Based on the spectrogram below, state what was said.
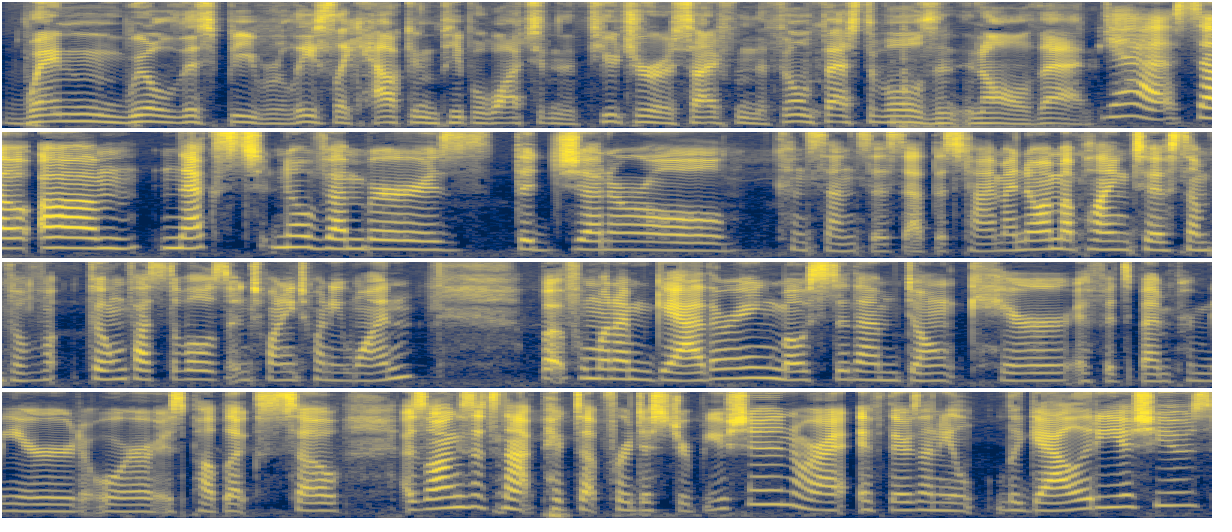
when will this be released? Like, how can people watch it in the future aside from the film festivals and, and all of that? Yeah. So um, next November is the general consensus at this time. I know I'm applying to some fil- film festivals in 2021, but from what I'm gathering, most of them don't care if it's been premiered or is public. So as long as it's not picked up for distribution or if there's any legality issues,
